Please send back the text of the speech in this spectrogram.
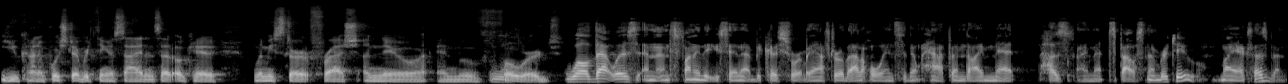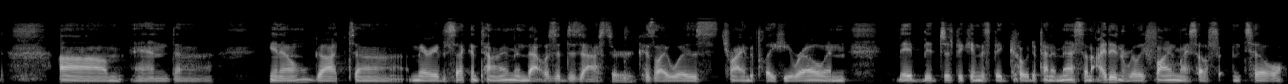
you kind of pushed everything aside and said, okay, let me start fresh, anew, and move forward. Well, that was, and, and it's funny that you say that because shortly after that whole incident happened, I met husband, I met spouse number two, my ex husband, um, and uh, you know got uh, married a second time, and that was a disaster because I was trying to play hero, and it, it just became this big codependent mess, and I didn't really find myself until.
